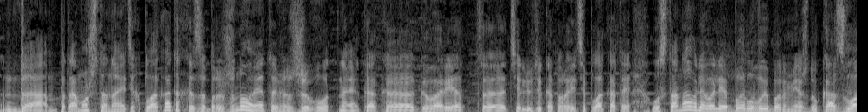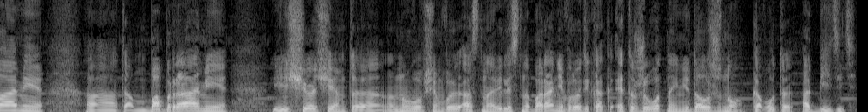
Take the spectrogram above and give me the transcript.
Да, потому что на этих плакатах изображено это животное. Как э, говорят э, те люди, которые эти плакаты устанавливали, был выбор между козлами, э, там, бобрами, еще чем-то. Ну, в общем, вы остановились на баране, вроде как это животное не должно кого-то обидеть.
